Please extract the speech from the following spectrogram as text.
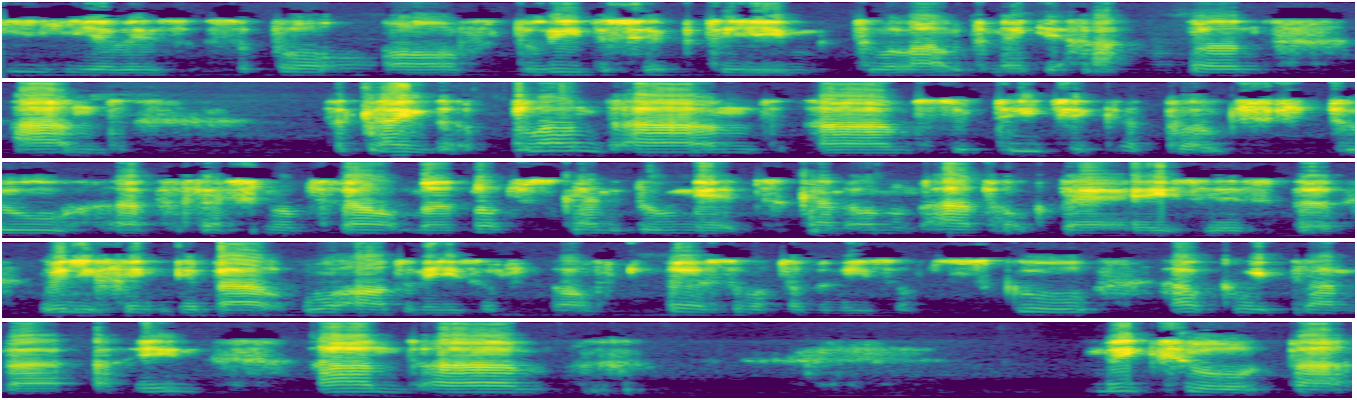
key here is support of the leadership team to allow it to make it happen and a kind of planned and um, strategic approach to uh, professional development, not just kind of doing it kind of on an ad hoc basis, but really thinking about what are the needs of, of the person, what are the needs of the school, how can we plan that in, and um, make sure that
